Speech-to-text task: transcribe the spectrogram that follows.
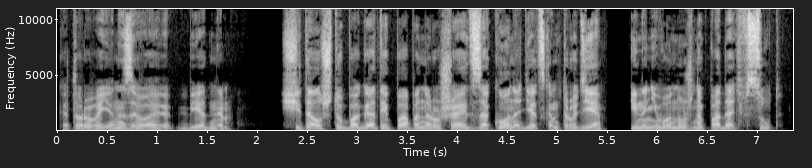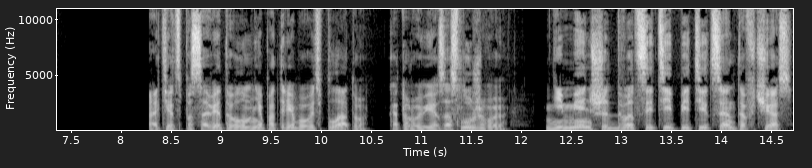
которого я называю бедным, считал, что богатый папа нарушает закон о детском труде, и на него нужно подать в суд. Отец посоветовал мне потребовать плату, которую я заслуживаю, не меньше 25 центов в час.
